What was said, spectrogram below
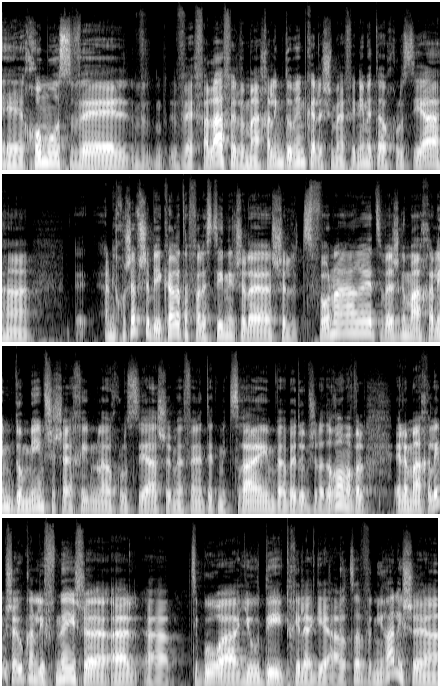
אה, חומוס ו, ו, ופלאפל ומאכלים דומים כאלה שמאפיינים את האוכלוסייה ה... אני חושב שבעיקר את הפלסטינית של, של צפון הארץ, ויש גם מאכלים דומים ששייכים לאוכלוסייה שמאפיינת את מצרים והבדואים של הדרום, אבל אלה מאכלים שהיו כאן לפני שהציבור היהודי התחיל להגיע ארצה, ונראה לי שה...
